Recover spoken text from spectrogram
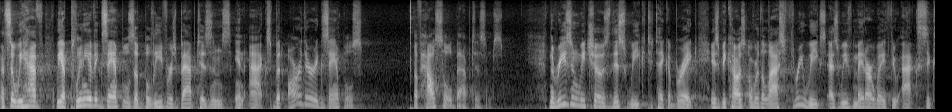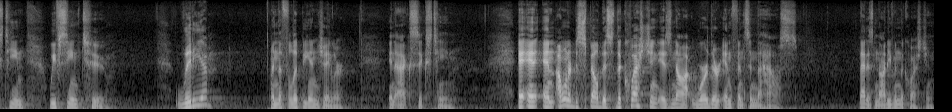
And so we have, we have plenty of examples of believers' baptisms in Acts, but are there examples of household baptisms? The reason we chose this week to take a break is because over the last three weeks, as we've made our way through Acts 16, we've seen two Lydia and the Philippian jailer in Acts 16. And, and, and, I want to dispel this. The question is not, were there infants in the house? That is not even the question.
